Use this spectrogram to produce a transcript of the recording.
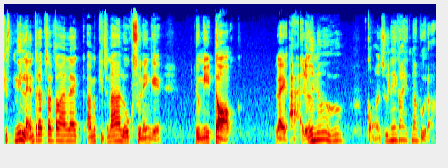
कितनी लेंथ रख सकता हूँ लाइक हमें कितना लोग सुनेंगे to me talk like I don't know कौन सुनेगा इतना पूरा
